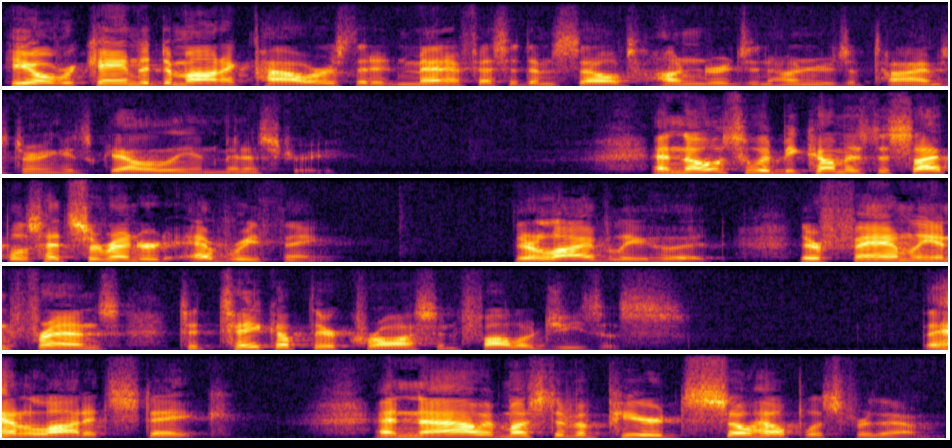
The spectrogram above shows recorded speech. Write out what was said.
He overcame the demonic powers that had manifested themselves hundreds and hundreds of times during his Galilean ministry. And those who had become his disciples had surrendered everything their livelihood, their family and friends to take up their cross and follow Jesus. They had a lot at stake. And now it must have appeared so helpless for them,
